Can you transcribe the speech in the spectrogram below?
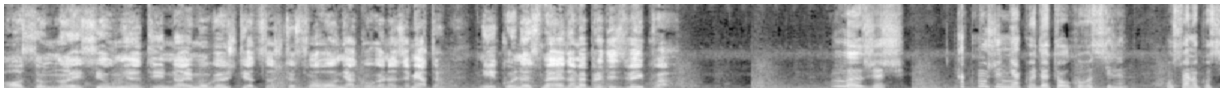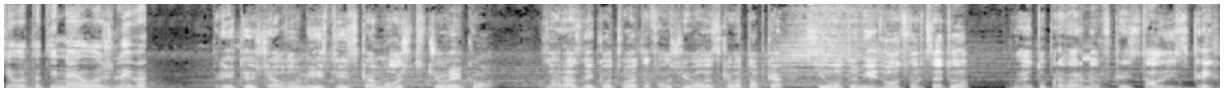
Аз съм най-силният и най-могъщият съществувал някога на Земята. Никой не смее да ме предизвиква. Лъжеш? Как може някой да е толкова силен? Освен ако силата ти не е лъжлива. Притежавам истинска мощ, човеко. За разлика от твоята фалшива лъскава топка, силата ми идва от сърцето, което превърнах в кристал и скрих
